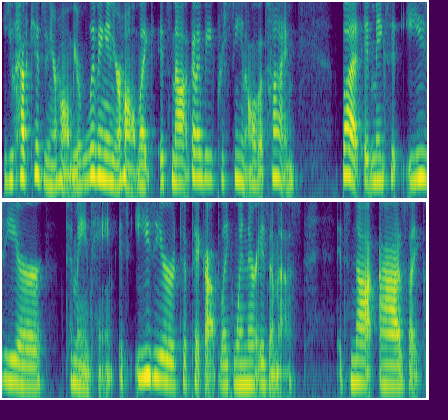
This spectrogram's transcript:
You have kids in your home. You're living in your home. Like it's not going to be pristine all the time but it makes it easier to maintain. It's easier to pick up like when there is a mess. It's not as like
